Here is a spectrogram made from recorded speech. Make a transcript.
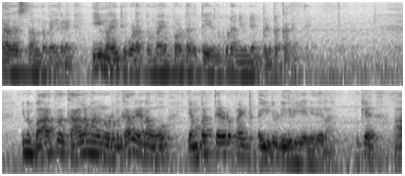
ರಾಜಸ್ಥಾನದ ಮೇಲ್ಗಡೆ. ಈ ಮಾಹಿತಿ ಕೂಡ ತುಂಬ ಇಂಪಾರ್ಟೆಂಟ್ ಆಗುತ್ತೆ. ಇದನ್ನು ಕೂಡ ನೀವು ನೆನ್ಪಿಡಬೇಕಾಗತ್ತೆ. ಇನ್ನು ಭಾರತದ ಕಾಲಮಾನ ನೋಡಬೇಕಾದ್ರೆ ನಾವು ಎಂಬತ್ತೆರಡು ಪಾಯಿಂಟ್ ಐದು ಡಿಗ್ರಿ ಏನಿದೆಯಲ್ಲ ಓಕೆ? ಆ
